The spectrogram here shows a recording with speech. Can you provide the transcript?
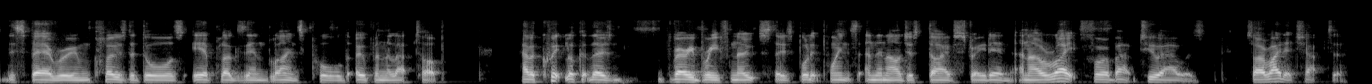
the spare room, close the doors, earplugs in, blinds pulled, open the laptop, have a quick look at those very brief notes, those bullet points, and then I'll just dive straight in. And I'll write for about two hours. So I write a chapter.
